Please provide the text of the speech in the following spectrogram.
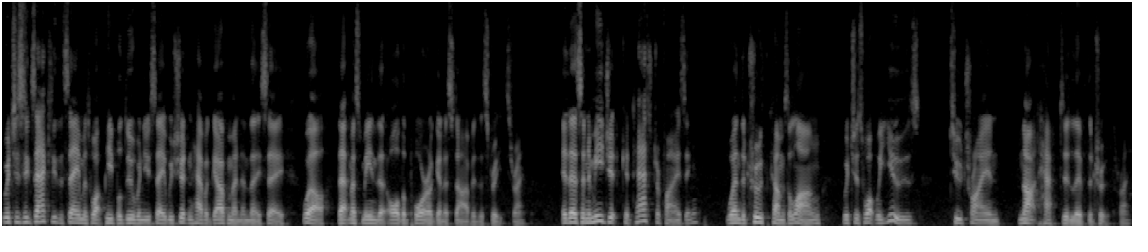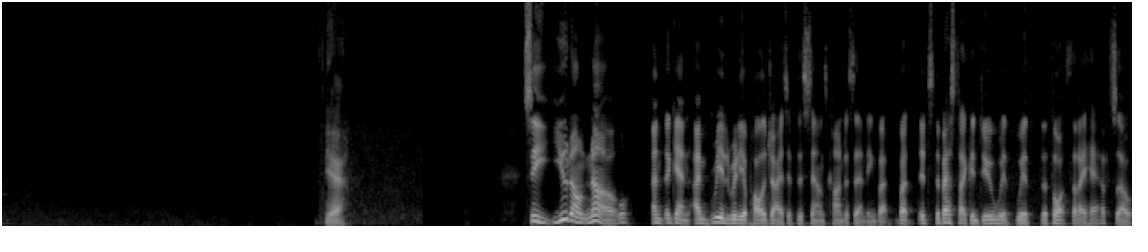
which is exactly the same as what people do when you say we shouldn't have a government, and they say, well, that must mean that all the poor are going to starve in the streets, right? There's an immediate catastrophizing when the truth comes along, which is what we use to try and not have to live the truth, right? Yeah. See, you don't know, and again, I really, really apologize if this sounds condescending, but but it's the best I can do with with the thoughts that I have. So,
